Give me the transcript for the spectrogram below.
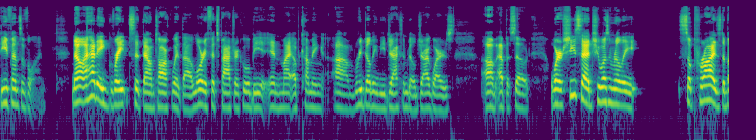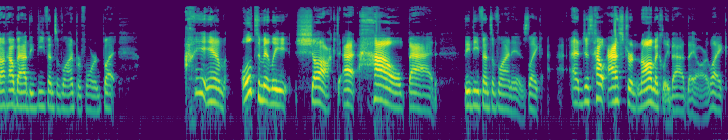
defensive line. Now, I had a great sit down talk with uh, Lori Fitzpatrick, who will be in my upcoming um, Rebuilding the Jacksonville Jaguars um, episode, where she said she wasn't really surprised about how bad the defensive line performed, but I am ultimately shocked at how bad the defensive line is. Like, at just how astronomically bad they are. Like,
